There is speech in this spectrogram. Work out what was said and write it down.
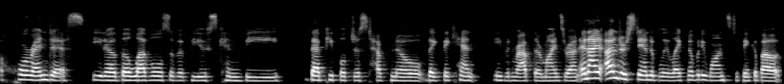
horrendous you know the levels of abuse can be that people just have no like they can't even wrap their minds around and i understandably like nobody wants to think about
